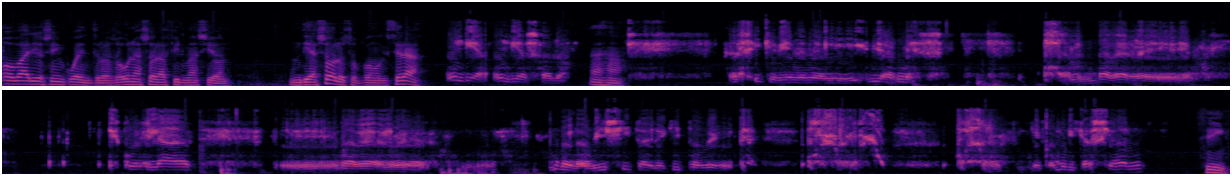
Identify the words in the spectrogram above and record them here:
o varios encuentros o una sola filmación? Un día solo supongo que será. Un día, un día solo. Ajá, Así que vienen el viernes. Va a haber eh, escuela, eh, va a haber, eh, bueno, visita del equipo de, de comunicación sí.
